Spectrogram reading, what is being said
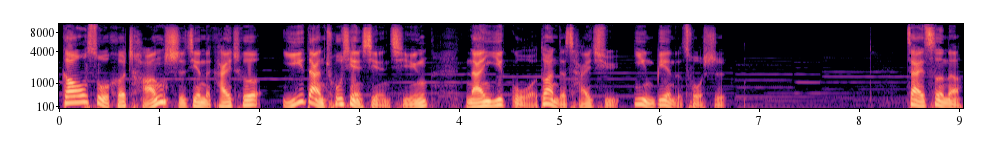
高速和长时间的开车，一旦出现险情，难以果断地采取应变的措施。再次呢，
